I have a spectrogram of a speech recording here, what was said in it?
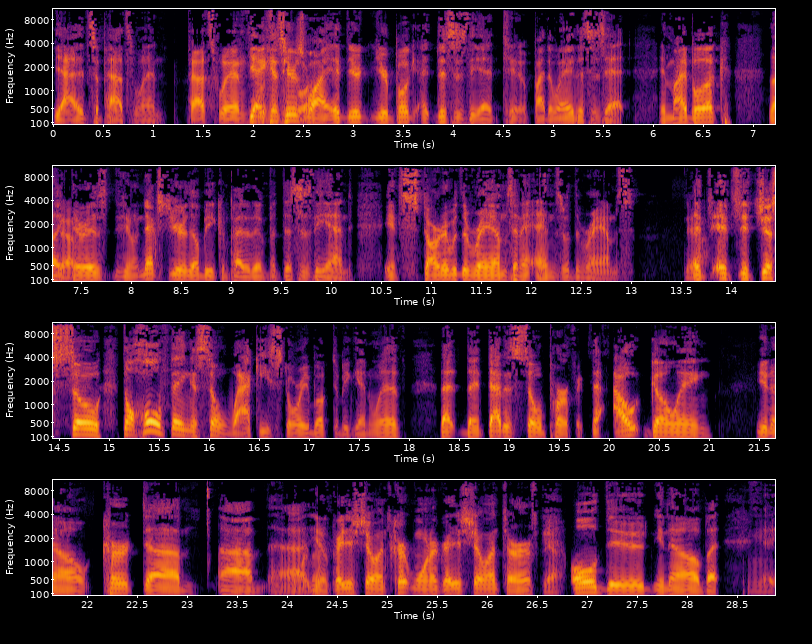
Yeah, it's a Pats win. Pats win. Yeah, because here's score? why. It, your, your book, uh, this is the it too. By the way, this is it. In my book, like Yeah. there is, you know, next year they'll be competitive, but this is the end. It started with the Rams and it ends with the Rams. Yeah. It, it's, it's just so, the whole thing is so wacky storybook to begin with that, that, that is so perfect. The outgoing, you know, Kurt, um, um, uh, you know, greatest show on Kurt Warner, greatest show on turf, Yeah. old dude, you know, but Mhm.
